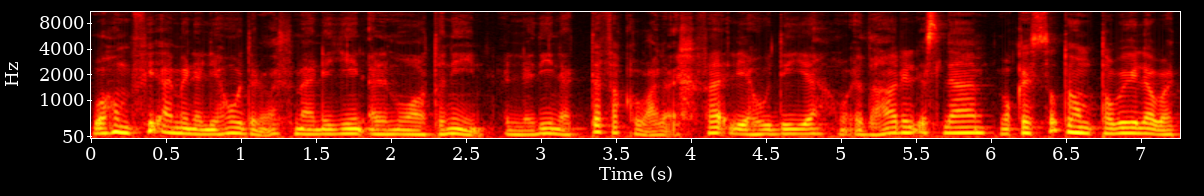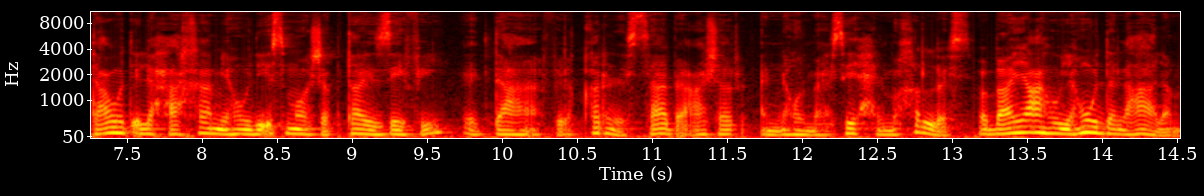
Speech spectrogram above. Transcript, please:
وهم فئة من اليهود العثمانيين المواطنين الذين اتفقوا على إخفاء اليهودية وإظهار الإسلام وقصتهم طويلة وتعود إلى حاخام يهودي اسمه شبتاي الزيفي ادعى في القرن السابع عشر أنه المسيح المخلص وبايعه يهود العالم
